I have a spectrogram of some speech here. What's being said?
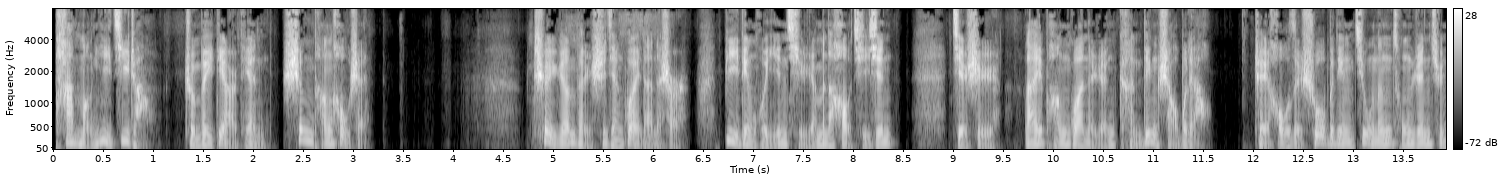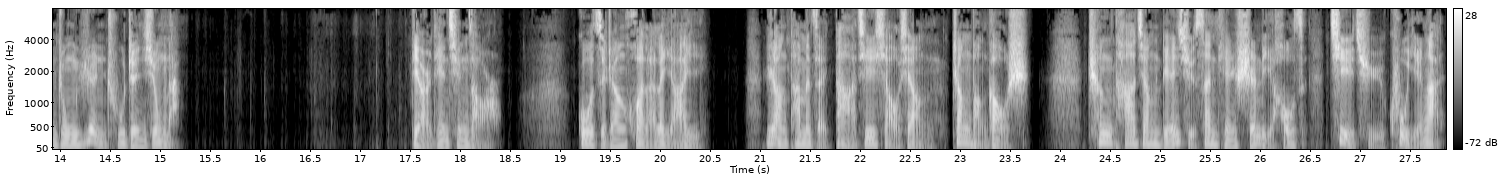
他猛一击掌，准备第二天升堂候审。这原本是件怪诞的事儿，必定会引起人们的好奇心。届时来旁观的人肯定少不了，这猴子说不定就能从人群中认出真凶呢。第二天清早，郭子章唤来了衙役，让他们在大街小巷张榜告示，称他将连续三天审理猴子窃取库银案。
